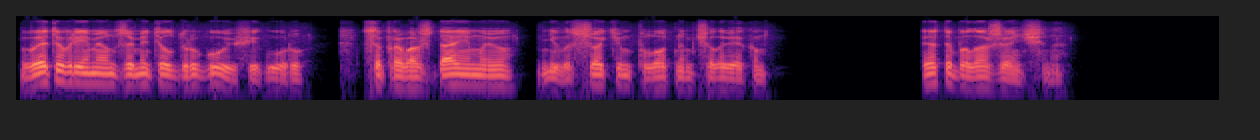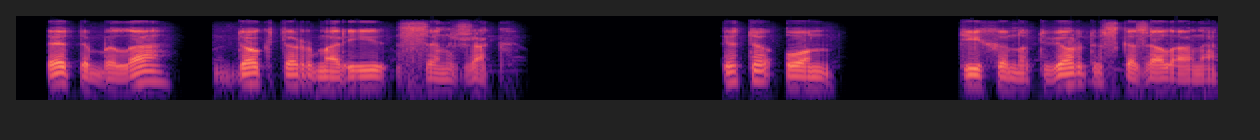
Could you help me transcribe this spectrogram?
В это время он заметил другую фигуру, сопровождаемую невысоким плотным человеком. Это была женщина. Это была доктор Мари Сен-Жак. «Это он», — тихо, но твердо сказала она.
